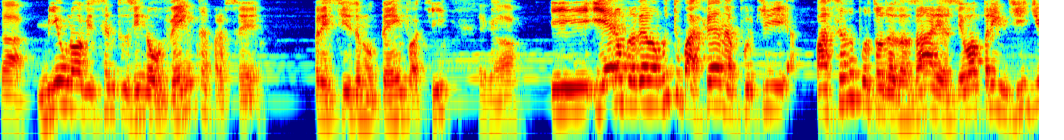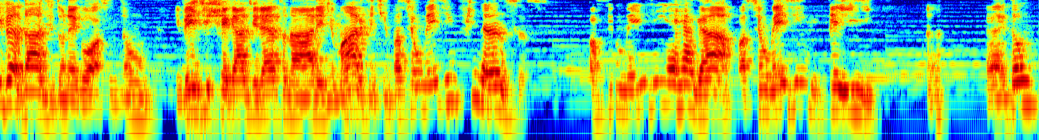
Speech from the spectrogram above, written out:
tá. 1990, para ser preciso no tempo aqui. Legal. E, e, era um programa muito bacana porque, passando por todas as áreas, eu aprendi de verdade do negócio. Então, em vez de chegar direto na área de marketing, passei um mês em finanças, passei um mês em RH, passei um mês em TI. É, então,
